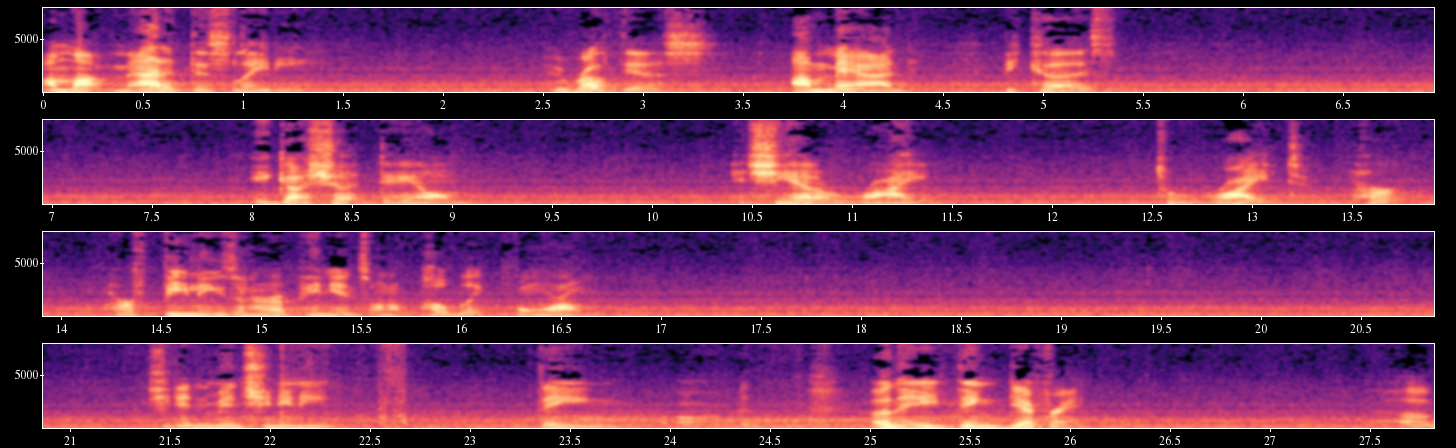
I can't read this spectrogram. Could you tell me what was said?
I'm not mad at this lady who wrote this. I'm mad because it got shut down and she had a right to write her her feelings and her opinions on a public forum. She didn't mention anything other anything different uh,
